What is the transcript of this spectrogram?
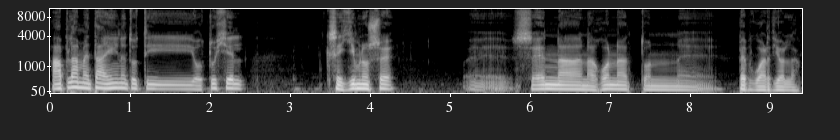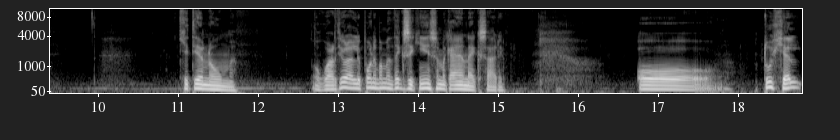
Απλά μετά είναι το ότι ο Τούχελ ξεγύμνωσε ε, σε έναν αγώνα τον Πεπ Γουαρδιόλα. Και τι εννοούμε. Ο Γουαρδιόλα λοιπόν είπαμε δεν ξεκίνησε με κανένα εξάρι ο Τούχελ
